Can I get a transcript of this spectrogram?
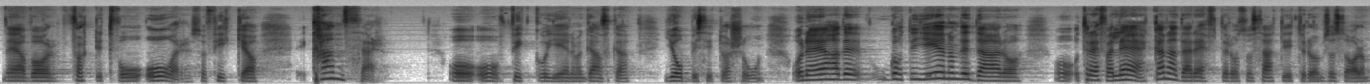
när jag var 42 år så fick jag cancer och, och, fick gå igenom en ganska jobbig situation. Och när jag hade gått igenom det där och, och, och träffat läkarna därefter och som satt i ett rum så sa de,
